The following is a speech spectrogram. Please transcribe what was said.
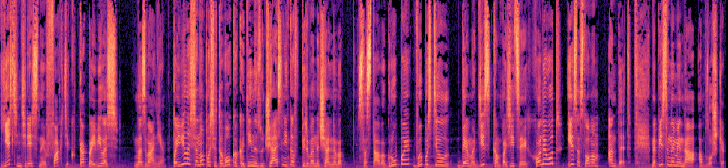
есть интересный фактик, как появилась название. Появилось оно после того, как один из участников первоначального состава группы выпустил демо-диск композицией «Hollywood» и со словом «Undead», написанными на обложке.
